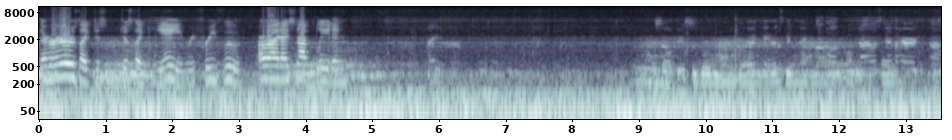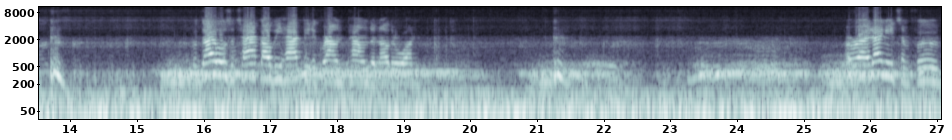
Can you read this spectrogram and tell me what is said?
The Herrera's like just just like yay, free food. Alright, I stopped bleeding. I. Southeast is where we want to go. Okay, let's get there. the Uh-oh, ground. Dilo's near the herd. Uh. With Dilo's attack, I'll be happy to ground pound another one. Alright, I need some food.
